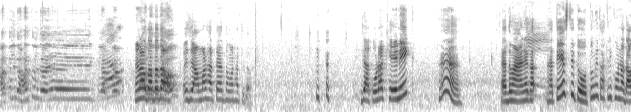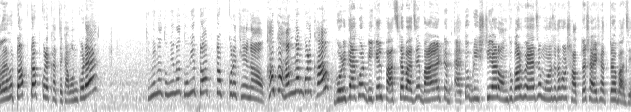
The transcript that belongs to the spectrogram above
হাততালি দাও হাততালি দাও। এই ক্লাব ক্লাব না নাও দাদা দাও। এই যে আমার হাতে আর তোমার হাতে দাও। যাক ওরা খেয়ে নিক। হ্যাঁ। একদম আয়নে হ্যাঁ টেস্টি তো। তুমি তাড়াতাড়ি করো না। দাদা দেখো টপ টপ করে খাচ্ছে কেমন করে? তুমি না তুমি না তুমি টপ টপ করে খেয়ে নাও। খাও খাও হামনাম করে খাও। ঘড়িতে এখন বিকেল পাঁচটা বাজে বাট এত বৃষ্টি আর অন্ধকার হয়ে আছে মনে হচ্ছে তখন সাতটা সাড়ে সাতটা বাজে।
